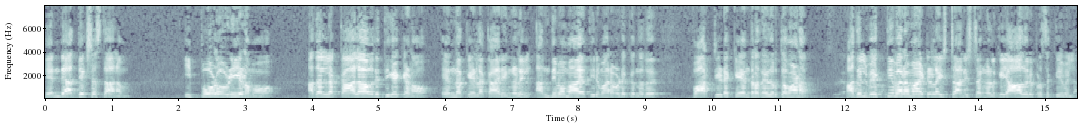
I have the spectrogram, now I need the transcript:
എന്റെ അധ്യക്ഷ സ്ഥാനം ഇപ്പോൾ ഒഴിയണമോ? അതല്ല കാലാവധി തികയ്ക്കണോ? എന്നൊക്കെയുള്ള കാര്യങ്ങളിൽ അന്തിമമായ തീരുമാനമെടുക്കുന്നത് പാർട്ടിയുടെ കേന്ദ്ര നേതൃത്വമാണ്. അതിൽ വ്യക്തിപരമായിട്ടുള്ള ഇഷ്ടാനിഷ്ടങ്ങൾക്ക് യാതൊരു പ്രസക്തിയുമില്ല.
